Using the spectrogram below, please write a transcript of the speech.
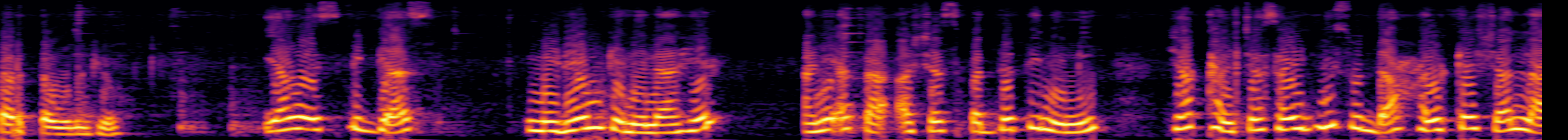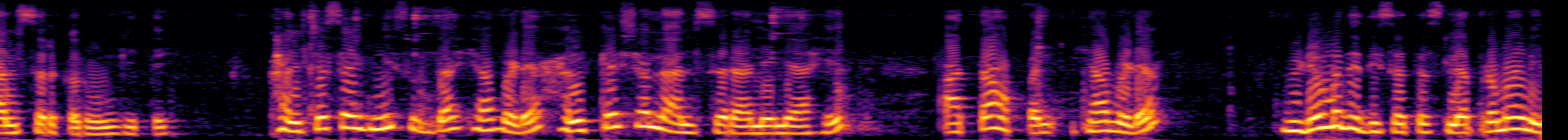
परतवून घेऊ. यावेळेस मी गॅस मिडियम केलेला आहे आणि आता अशाच पद्धतीने मी ह्या खालच्या साईडनी सुद्धा हलक्याशा लालसर करून घेते. खालच्या साईडनी सुद्धा ह्या वड्या हलक्याशा लालसर आलेल्या आहेत. आता आपण ह्या वड्या व्हिडिओमध्ये दिसत असल्याप्रमाणे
